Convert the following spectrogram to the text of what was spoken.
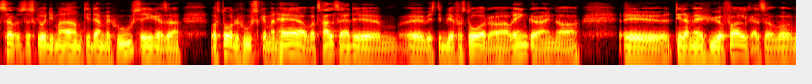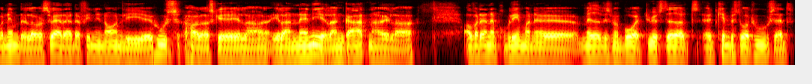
så, så skriver de meget om det der med hus, ikke? Altså, hvor stort et hus skal man have, og hvor træls er det, øh, hvis det bliver for stort, og rengøring, og øh, det der med at hyre folk, altså hvor, hvor nemt eller hvor svært er det at finde en ordentlig øh, husholderske, eller, eller en nanny, eller en gartner, eller og hvordan er problemerne med, hvis man bor et dyrt sted og et, et kæmpestort hus, at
